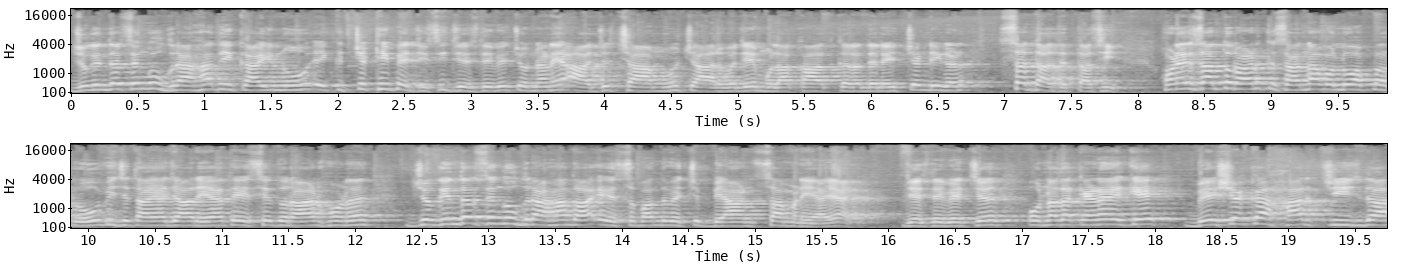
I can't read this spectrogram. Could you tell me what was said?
ਜੋਗਿੰਦਰ ਸਿੰਘ ਉਗਰਾਹਾਂ ਦੀ ਇਕਾਈ ਨੂੰ ਇੱਕ ਚਿੱਠੀ ਭੇਜੀ ਸੀ, ਜਿਸ ਦੇ ਵਿੱਚ ਉਹਨਾਂ ਨੇ ਅੱਜ ਸ਼ਾਮ ਨੂੰ 4 ਵਜੇ ਮੁਲਾਕਾਤ ਕਰਨ ਦੇ ਲਈ ਚੰਡੀਗੜ੍ਹ ਸੱਦਾ ਦਿੱਤਾ ਸੀ। ਹੁਣ ਇਸ ਸਭ ਦੌਰਾਨ ਕਿਸਾਨਾਂ ਵੱਲੋਂ ਆਪਣਾ ਰੋਹ ਵੀ ਜਤਾਇਆ ਜਾ ਰਿਹਾ ਤੇ ਇਸੇ ਦੌਰਾਨ ਹੁਣ ਜੋਗਿੰਦਰ ਸਿੰਘ ਉਗਰਾਹਾਂ ਦਾ ਇਸ ਸੰਬੰਧ ਵਿੱਚ ਬਿਆਨ ਸਾਹਮਣੇ ਆਇਆ ਹੈ, ਜਿਸ ਦੇ ਵਿੱਚ ਉਹਨਾਂ ਦਾ ਕਹਿਣਾ ਹੈ ਕਿ ਬੇਸ਼ੱਕ ਹਰ ਚੀਜ਼ ਦਾ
